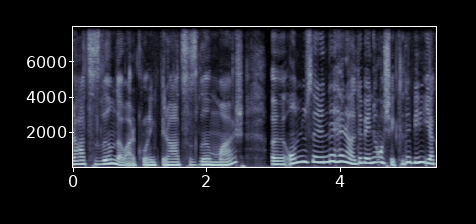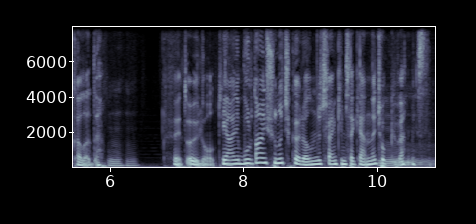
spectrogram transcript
rahatsızlığım da var, kronik bir rahatsızlığım var. E, onun üzerine herhalde beni o şekilde bir yakaladı. Evet öyle oldu. Yani buradan şunu çıkaralım lütfen kimse kendine çok güvenmesin. Hmm.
